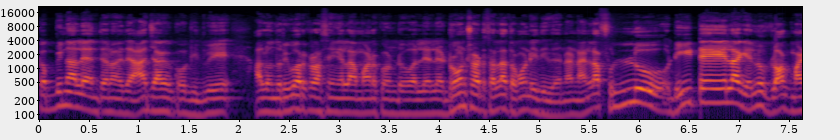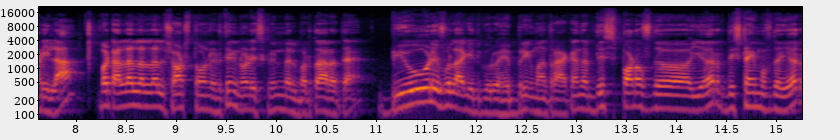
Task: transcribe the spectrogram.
ಕಬ್ಬಿನಾಲೆ ಅಂತೇನೋ ಇದೆ, ಆ ಜಾಗಕ್ಕೆ ಹೋಗಿದ್ವಿ. ಅಲ್ಲೊಂದು ರಿವರ್ ಕ್ರಾಸಿಂಗ್ ಎಲ್ಲ ಮಾಡಿಕೊಂಡು ಅಲ್ಲೆಲ್ಲ ಡ್ರೋನ್ ಶಾಟ್ಸ್ ಎಲ್ಲ ತೊಗೊಂಡಿದ್ದೀವಿ. ನಾನೆಲ್ಲ ಫುಲ್ಲು ಡೀಟೇಲಾಗಿ ಎಲ್ಲೂ ವ್ಲಾಗ್ ಮಾಡಿಲ್ಲ ಬಟ್ ಅಲ್ಲಲ್ಲಲ್ಲಿ ಶಾರ್ಟ್ಸ್ ತೊಗೊಂಡಿರ್ತೀನಿ. ನೋಡಿ ಸ್ಕ್ರೀನ್ ಮೇಲೆ ಬರ್ತಾ ಇರುತ್ತೆ. ಬ್ಯೂಟಿಫುಲ್ ಆಗಿದ್ದು ಗುರು, ಹೆಬ್ರಿಗೆ ಮಾತ್ರ. ಯಾಕಂದರೆ this part of the year this time of the year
